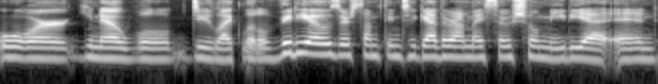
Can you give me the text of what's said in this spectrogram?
or, you know, we'll do like little videos or something together on my social media. And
